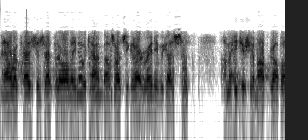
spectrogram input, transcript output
And all the questions up but all they know time about so to get out ready because I may just get my up dropper.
